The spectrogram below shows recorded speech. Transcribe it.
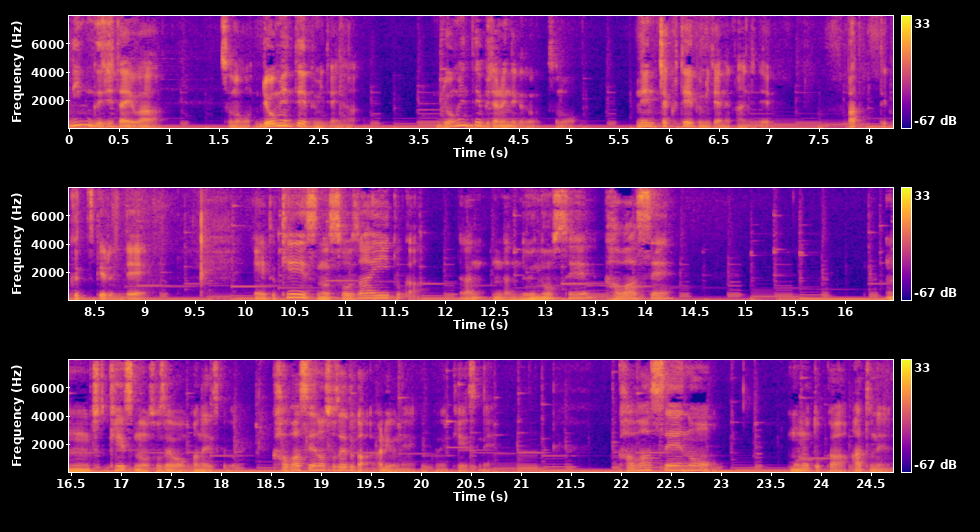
リング自体は、その両面テープみたいな、両面テープじゃないんだけど、その粘着テープみたいな感じで、バッてくっつけるんで、えっ、ー、と、ケースの素材とか、なんだ布製？革製？うん、ちょっとケースの素材はわかんないですけど、革製の素材とかあるよね、よくね、ケースね。革製のものとか、あとね、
